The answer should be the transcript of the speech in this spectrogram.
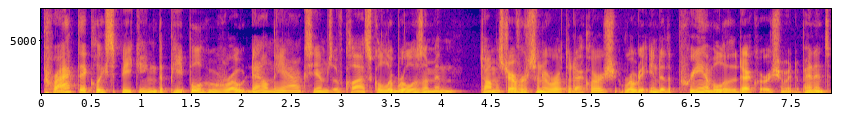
Practically speaking, the people who wrote down the axioms of classical liberalism and Thomas Jefferson, who wrote the Declaration, wrote it into the preamble of the Declaration of Independence,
